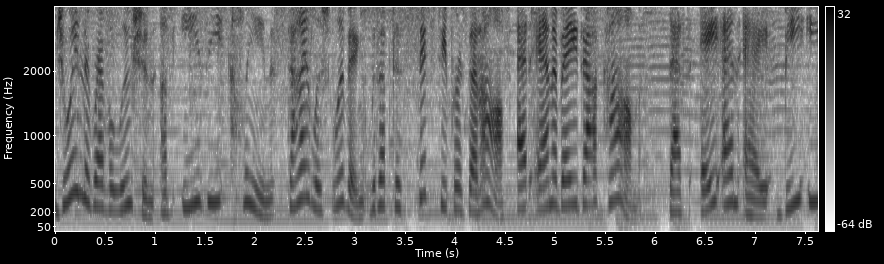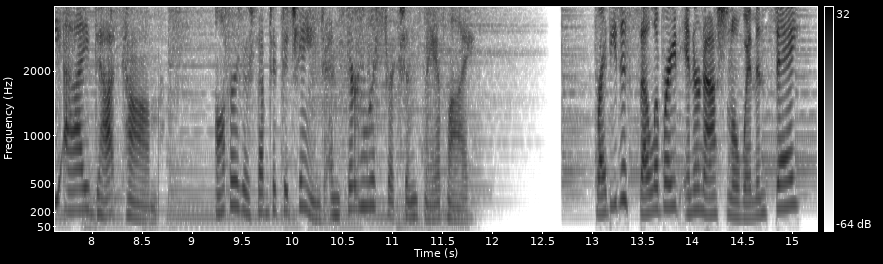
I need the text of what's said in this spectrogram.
Join the revolution of easy, clean, stylish living with up to 60% off at anabei.com. That's A N A B E I.com. Offers are subject to change and certain restrictions may apply. Ready to celebrate International Women's Day?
